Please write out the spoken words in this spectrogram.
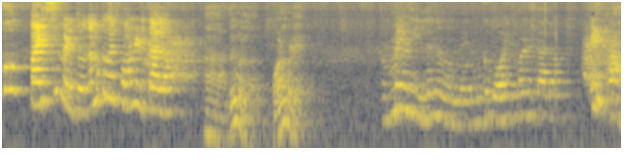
ഹോ, പഠിച്ചും എടുത്തു നമുക്ക് ഒരു ഫോൺ എടുത്താലോ? ആ അത് കൊള്ളാം. ഫോൺ പണിയാ. അമ്മ ഇവിടെ ഇല്ലെന്നാ തോന്നുന്നേ. നമുക്ക് എടുക്കാം.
